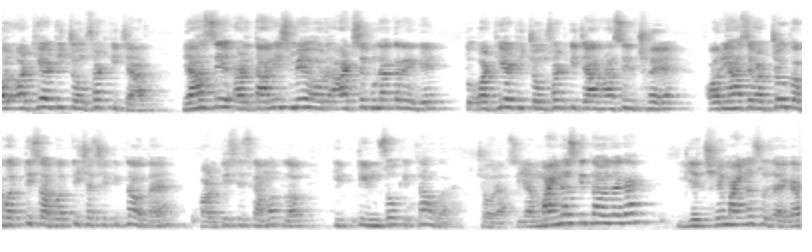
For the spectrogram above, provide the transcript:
और अठी अठी चौसठ की चार। यहाँ से अड़तालीस में और आठ से गुना करेंगे तो अठी अठी चौसठ की चार हासिल छह, और यहाँ से अड़चौ का बत्तीस, और बत्तीस से कितना होता है? अड़तीस, इसका मतलब कि तीन सौ कितना होगा? चौरासी। या माइनस कितना हो जाएगा? ये छह माइनस हो जाएगा।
